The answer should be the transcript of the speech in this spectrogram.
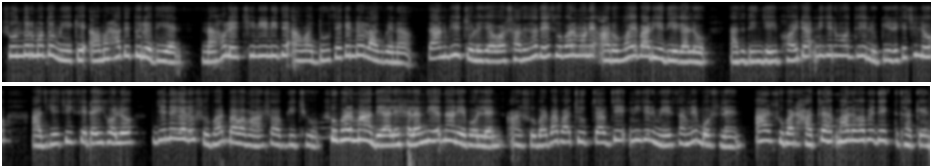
সুন্দর মতো মেয়েকে আমার হাতে তুলে দিয়েন। না হলে ছিনিয়ে নিতে আমার দু সেকেন্ডও লাগবে না। তানভীর চলে যাওয়ার সাথে সাথে সুভার মনে আরও ভয় বাড়িয়ে দিয়ে গেল। এতদিন যেই ভয়টা নিজের মধ্যে লুকিয়ে রেখেছিল, আজকে ঠিক সেটাই হলো। জেনে গেল সুভার বাবা মা সব কিছু সুভার মা দেয়ালে হেলান দিয়ে দাঁড়িয়ে পড়লেন আর সুভার বাবা চুপচাপ যে নিজের মেয়ের সামনে বসলেন। আর সুভার হাতটা ভালোভাবে দেখতে থাকেন,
